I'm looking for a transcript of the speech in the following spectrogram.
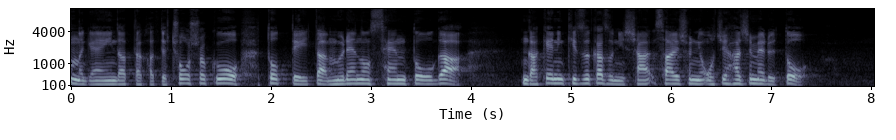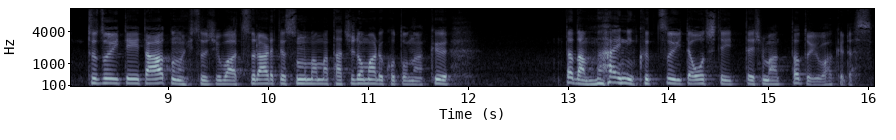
んな原因だったかって朝食をとっていた群れの先頭が崖に気づかずに最初に落ち始めると続いていた後の羊はつられてそのまま立ち止まることなくただ前にくっついて落ちていってしまったというわけです。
